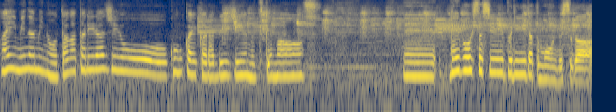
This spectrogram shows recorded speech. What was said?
はい、南の歌語りラジオ。今回から BGM つけます。えー、だいぶお久しぶりだと思うんですが、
